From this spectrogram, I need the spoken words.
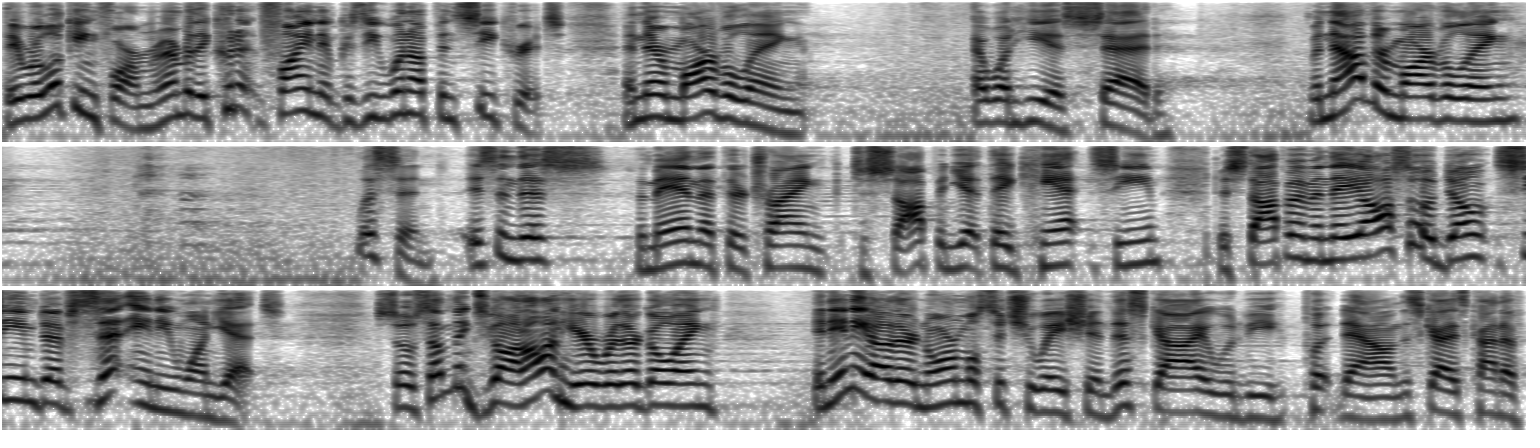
They were looking for him. Remember, they couldn't find him because he went up in secret. And they're marveling at what he has said. But now they're marveling. Listen, isn't this the man that they're trying to stop, and yet they can't seem to stop him? And they also don't seem to have sent anyone yet. So something's gone on here where they're going, in any other normal situation, this guy would be put down. This guy's kind of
